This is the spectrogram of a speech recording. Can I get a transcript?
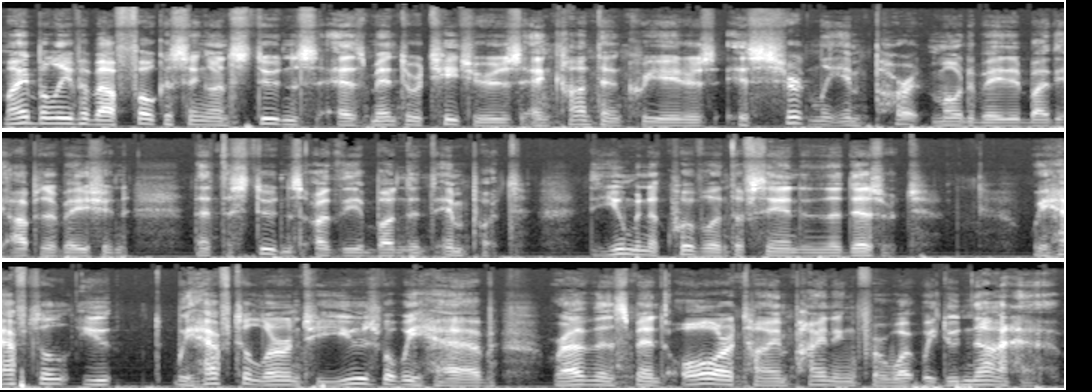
My belief about focusing on students as mentor teachers and content creators is certainly in part motivated by the observation that the students are the abundant input, the human equivalent of sand in the desert. We have to we have to learn to use what we have rather than spend all our time pining for what we do not have.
